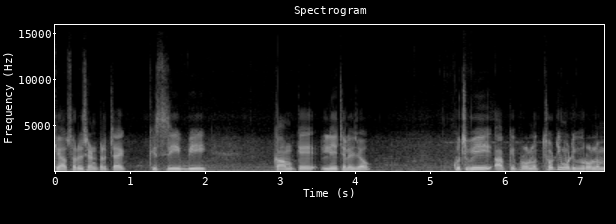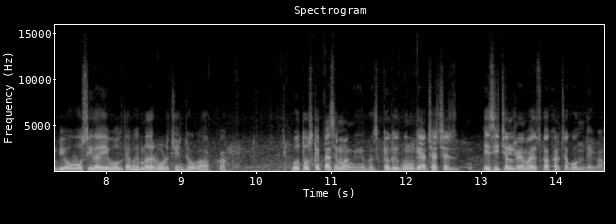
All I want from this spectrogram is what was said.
कि आप सर्विस सेंटर चाहे किसी भी काम के लिए चले जाओ, कुछ भी आपकी प्रॉब्लम छोटी मोटी प्रॉब्लम भी हो, वो सीधा ये बोलते हैं, भाई मदरबोर्ड चेंज होगा आपका। वो तो उसके पैसे मांगेंगे बस, क्योंकि उनके अच्छे अच्छे ए चल रहे हैं भाई, उसका खर्चा कौन देगा?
